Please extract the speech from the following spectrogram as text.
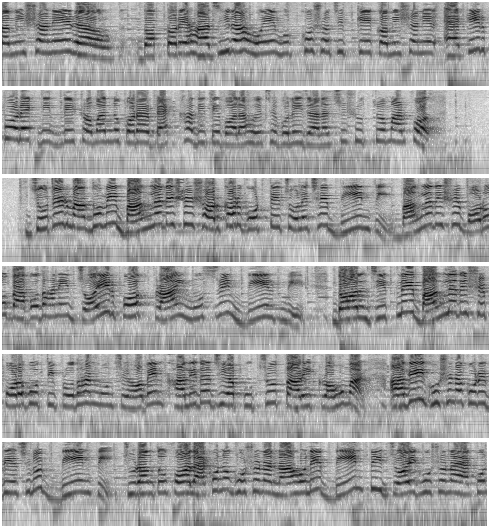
কমিশনের দপ্তরে হাজিরা হয়ে মুখ্য সচিবকে কমিশনের একের পর এক নির্দেশ অমান্য করার ব্যাখ্যা দিতে বলা হয়েছে বলেই জানাচ্ছে সূত্র মারফত। জোটের মাধ্যমে বাংলাদেশের সরকার গড়তে চলেছে বিএনপি বাংলাদেশে বড় ব্যবধানে জয়ের পথ প্রায় মসৃণ বিএনপির দল জিতলে বাংলাদেশের পরবর্তী প্রধানমন্ত্রী হবেন খালেদা জিয়া পুত্র তারেক রহমান। আগেই ঘোষণা করে দিয়েছিল বিএনপি চূড়ান্ত ফল এখনও ঘোষণা না হলে বিএনপি জয় ঘোষণা এখন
